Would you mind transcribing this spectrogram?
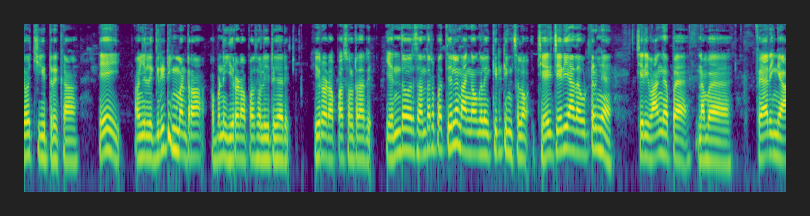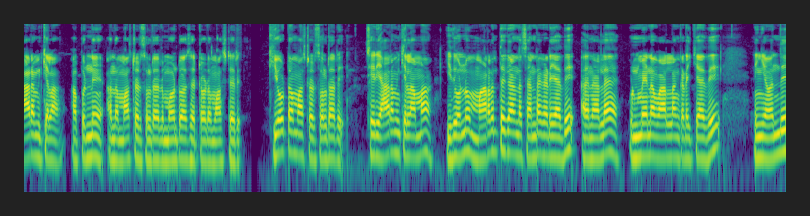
யோசிச்சுக்கிட்டு இருக்கான்? ஏய் அவங்களுக்கு க்ரீட்டிங் பண்ணுறா அப்படின்னு ஹீரோட அப்பா சொல்லிட்டு இருக்காரு. ஹீரோட அப்பா சொல்கிறாரு எந்த ஒரு சந்தர்ப்பத்திலும் நாங்கள் அவங்களுக்கு கிரீட்டிங் சொல்லுவோம். சரி சரி அதை விட்டுருங்க. சரி வாங்க இப்போ நம்ம ஃபேரிங்கை ஆரம்பிக்கலாம் அப்படின்னு அந்த மாஸ்டர் சொல்கிறாரு மவுண்ட் வாசட்டோட மாஸ்டர் கியோட்டோ மாஸ்டர் சொல்கிறாரு சரி ஆரம்பிக்கலாமா? இது ஒன்றும் மரணத்துக்கான சண்டை கிடையாது. அதனால் உண்மையான வாழலாம் கிடைக்காது. நீங்கள் வந்து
